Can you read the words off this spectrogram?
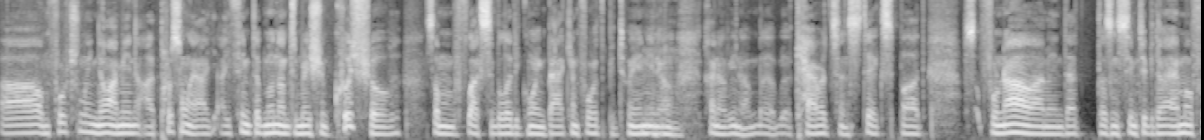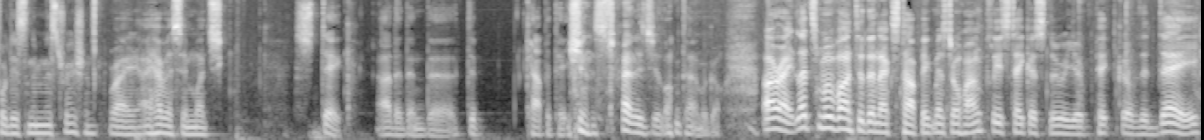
Uh, unfortunately, no. I mean, I personally, I, I think the Moon administration could show some flexibility going back and forth between, you mm-hmm. know, kind of, you know, uh, uh, carrots and sticks. But for now, I mean, that doesn't seem to be the ammo for this administration. Right. I haven't seen much stick other than the, the decapitation strategy a long time ago. All right, let's move on to the next topic. Mr. Hwang, please take us through your pick of the day.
